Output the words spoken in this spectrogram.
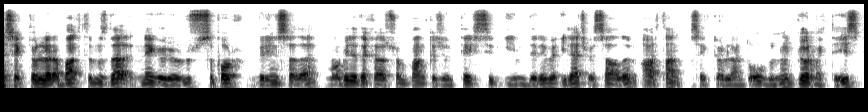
sektörlere baktığımızda ne görüyoruz? Spor birinci sırada, mobilya dekorasyon, bankacılık, tekstil, giyimleri ve ilaç ve sağlığın artan sektörlerde olduğunu görmekteyiz.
